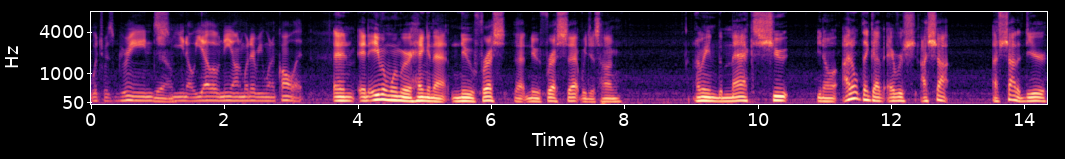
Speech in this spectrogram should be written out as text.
which was green, Yeah. you know, yellow, neon, whatever you want to call it. And and even when we were hanging that new fresh that new fresh set we just hung, I mean the max shoot, you know I don't think I've ever sh- I shot, I've shot a deer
